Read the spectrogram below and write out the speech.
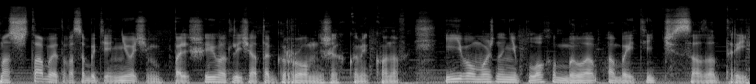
Масштабы этого события не очень большие, в отличие от огромнейших комик-конов, и его можно неплохо было обойти часа за три.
